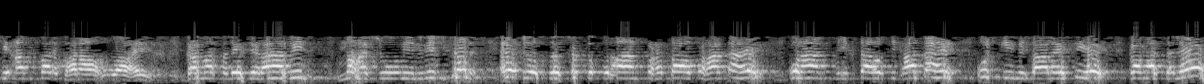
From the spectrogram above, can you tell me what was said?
کے امبر بھرا ہوا ہے۔ کما سلے سے رابن محسوم جو سب قرآن پڑھتا اور پڑھاتا ہے، قرآن سیکھتا اور سکھاتا ہے۔ اس کی مثال ایسی ہے کما چلے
